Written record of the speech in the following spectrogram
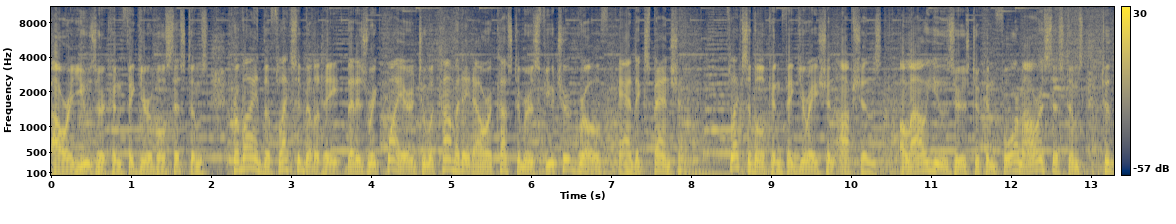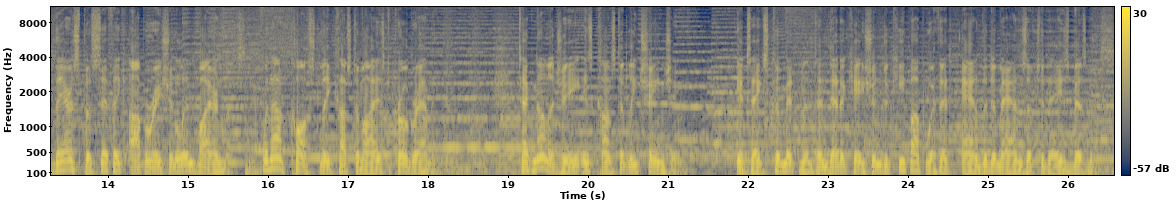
Our user configurable systems provide the flexibility that is required to accommodate our customers' future growth and expansion. Flexible configuration options allow users to conform our systems to their specific operational environments without costly customized programming. Technology is constantly changing. It takes commitment and dedication to keep up with it and the demands of today's business.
